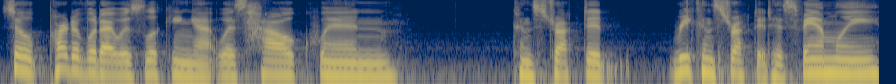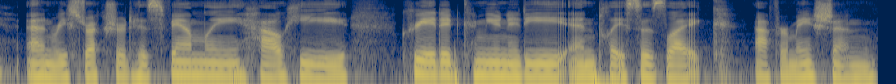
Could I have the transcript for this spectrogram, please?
so part of what I was looking at was how Quinn constructed, reconstructed his family and restructured his family, how he created community in places like affirmation,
